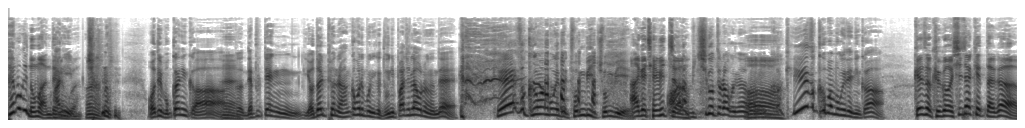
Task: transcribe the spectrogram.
회복이 너무 안 되는 아니, 거야. 어. 저는 어딜 못 가니까, 네. 그 넷플땡 여덟 편을 한꺼번에 보니까 눈이 빠지려고 그러는데, 계속 그것만 보게 돼. 좀비, 좀비. 아, 그 재밌죠. 아, 나 미치겠더라고, 그냥. 어. 계속 그것만 보게 되니까. 그래서 그거 시작했다가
